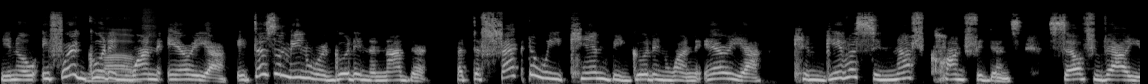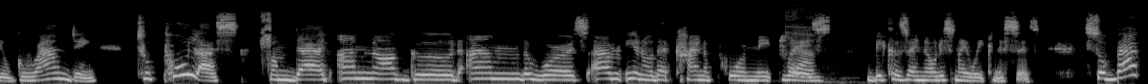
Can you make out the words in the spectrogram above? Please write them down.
You know, if we're good Love. in one area, it doesn't mean we're good in another. But the fact that we can be good in one area can give us enough confidence, self value, grounding to pull us from that I'm not good, I'm the worst, I'm, you know, that kind of poor me place yeah. because I notice my weaknesses. So back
